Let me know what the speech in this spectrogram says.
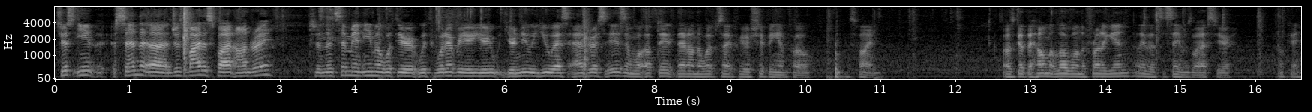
Just e send, uh, just buy the spot, Andre. And then send me an email with your with whatever your, your your new U.S. address is, and we'll update that on the website for your shipping info. That's fine. Oh, it's got the helmet logo on the front again. I think that's the same as last year. Okay.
